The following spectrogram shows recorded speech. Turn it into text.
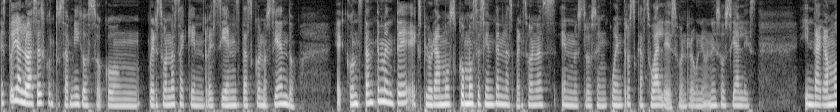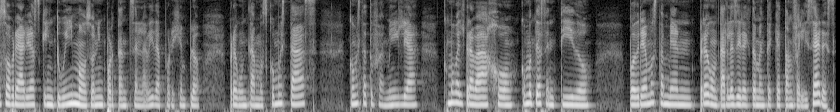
Esto ya lo haces con tus amigos o con personas a quien recién estás conociendo. Eh, constantemente exploramos cómo se sienten las personas en nuestros encuentros casuales o en reuniones sociales. Indagamos sobre áreas que intuimos son importantes en la vida. Por ejemplo, preguntamos, ¿cómo estás? ¿Cómo está tu familia? ¿Cómo va el trabajo? ¿Cómo te has sentido? Podríamos también preguntarles directamente qué tan feliz eres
